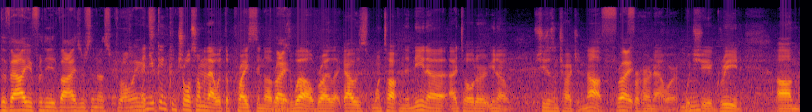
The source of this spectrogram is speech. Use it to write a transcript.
the value for the advisors and us growing. And you can control some of that with the pricing of it as well, right? Like I was when talking to Nina, I told her, you know, she doesn't charge enough Right. Mm-hmm. for her network, which she agreed. Um,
